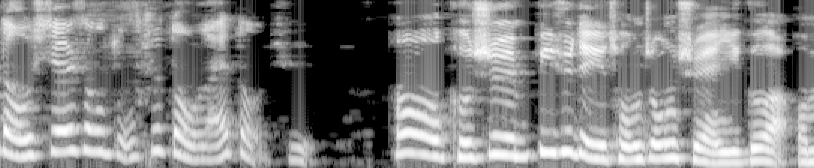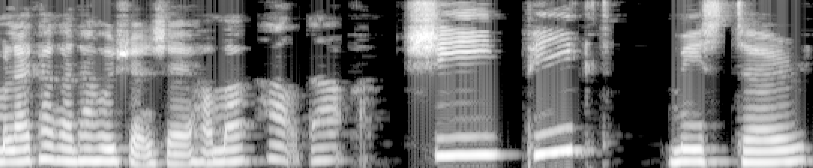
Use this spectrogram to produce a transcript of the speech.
抖先生总是抖来抖去。哦，可是必须得从中选一个。我们来看看他会选谁，好吗好的， ？She picked Mr.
